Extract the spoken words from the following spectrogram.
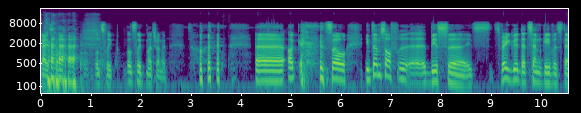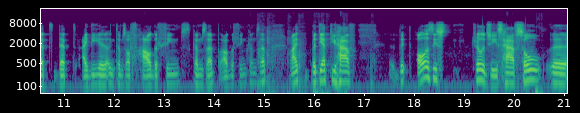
guys, don't, don't, don't sleep, don't sleep much on it. So uh, okay, so in terms of uh, this, uh, it's it's very good that Sam gave us that that idea in terms of how the themes comes up, how the theme comes up, right? But yet you have the, all of these trilogies have so uh,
